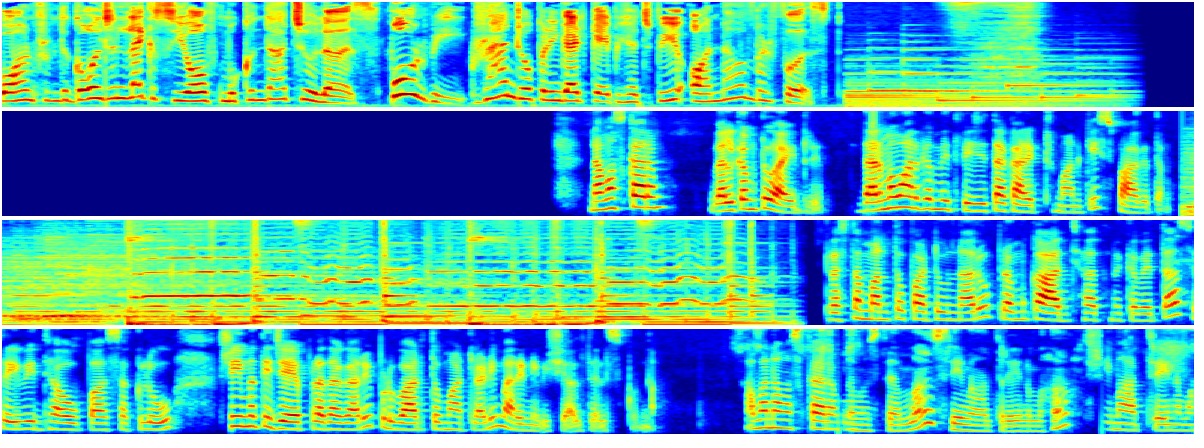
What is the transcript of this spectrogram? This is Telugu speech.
born from the golden legacy of Mukunda Jewelers. Porvi, grand opening at KPHP on November 1st. నమస్కారం వెల్కమ్ టు ఐ డ్రీమ్ ధర్మ మార్గం విత్ విజిత కార్యక్రమానికి స్వాగతం ప్రస్తుతం మనతో పాటు ఉన్నారు ప్రముఖ ఆధ్యాత్మికవేత్త శ్రీ విద్యా ఉపాసకులు శ్రీమతి జయప్రద గారు. ఇప్పుడు వారితో మాట్లాడి మరిన్ని విషయాలు తెలుసుకుందాం. అమ్మ నమస్కారం. నమస్తే అమ్మ. శ్రీమాత్రే నమ. శ్రీమాత్రే నమ.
